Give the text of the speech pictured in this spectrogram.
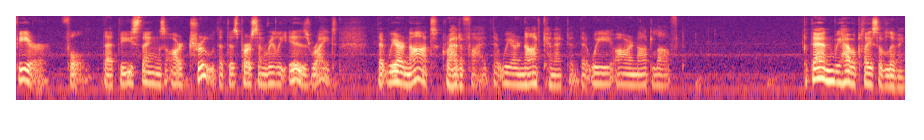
fearful that these things are true, that this person really is right, that we are not gratified, that we are not connected, that we are not loved. But then we have a place of living,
